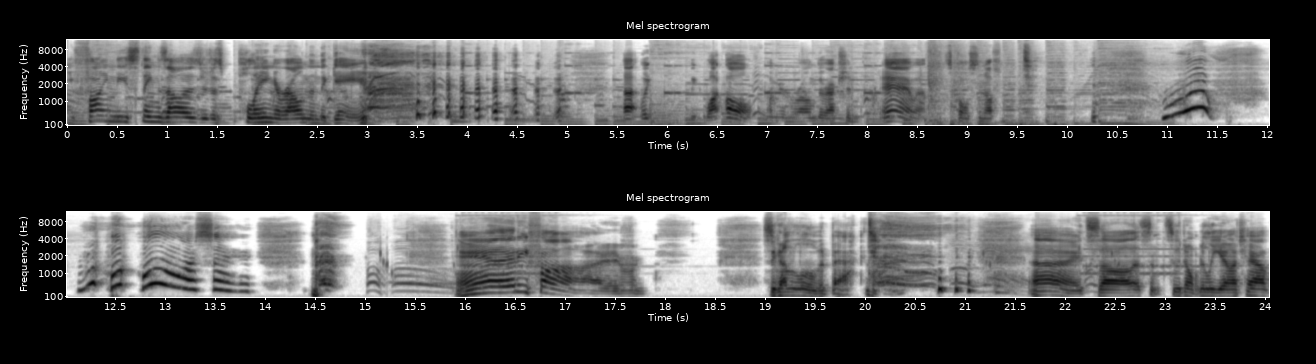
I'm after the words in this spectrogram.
you find these things out as you're just playing around in the game. uh, wait, wait, what? Oh, I'm in the wrong direction. Eh, well, it's close enough. Woo! Woo-hoo-hoo, I say! 85! So we got a little bit back. Alright, so since we don't really much have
